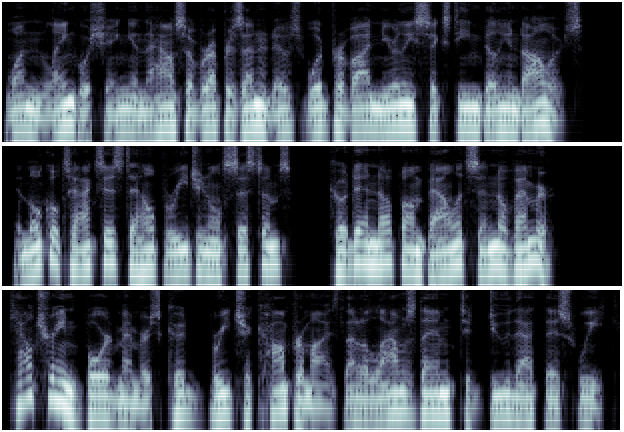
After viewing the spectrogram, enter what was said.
One languishing in the House of Representatives would provide nearly $16 billion. And local taxes to help regional systems could end up on ballots in November. Caltrain board members could breach a compromise that allows them to do that this week.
